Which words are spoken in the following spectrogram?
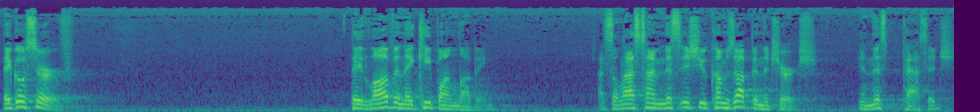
They go serve. They love and they keep on loving. That's the last time this issue comes up in the church, in this passage.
